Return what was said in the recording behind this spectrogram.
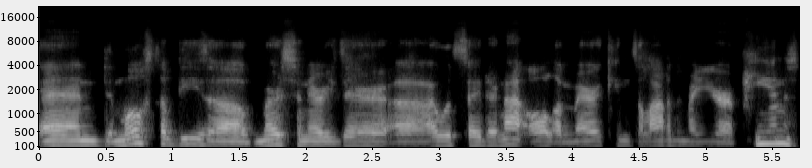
And most of these uh, mercenaries there, uh, I would say they're not all Americans. A lot of them are Europeans.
